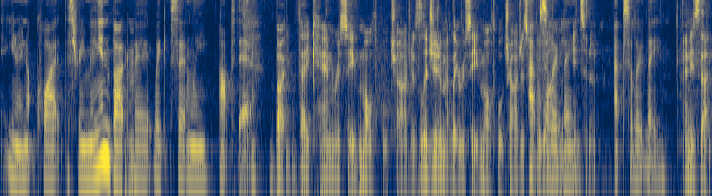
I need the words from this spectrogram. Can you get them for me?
you know, not quite the three million, but mm-hmm. we're, we're certainly up there. But they can receive multiple charges, legitimately receive multiple charges for Absolutely. the one incident. Absolutely. And is that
